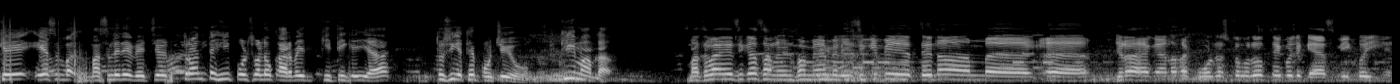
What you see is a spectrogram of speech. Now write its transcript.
ਕਿ ਇਸ ਮ- ਮਸਲੇ ਦੇ ਵਿੱਚ ਤੁਰੰਤ ਹੀ ਪੁਲਿਸ ਵੱਲੋਂ ਕਾਰਵਾਈ ਕੀਤੀ ਗਈ ਹੈ। ਤੁਸੀਂ ਇੱਥੇ ਪਹੁੰਚੇ ਹੋ। ਕੀ ਮਾਮਲਾ? ਮਸਲਾ ਇਹ ਸੀਗਾ, ਸਾਨੂੰ ਇਨਫੋਰਮੇਸ਼ਨ ਮਿਲੀ ਸੀ ਕਿ ਵੀ ਇੱਥੇ ਨਾ ਜਿਹੜਾ ਹੈਗਾ ਇਹਨਾਂ ਦਾ ਕੋਲਡ ਸਟੋਰ, ਉੱਥੇ ਕੁਝ ਗੈਸ ਲੀਕ ਹੋਈ ਹੈ।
